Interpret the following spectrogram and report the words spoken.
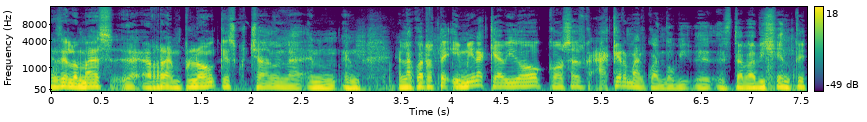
es de lo más eh, ramplón que he escuchado en la, en, en, en la 4T. Y mira que ha habido cosas. Ackerman, cuando vi- eh, estaba vigente,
